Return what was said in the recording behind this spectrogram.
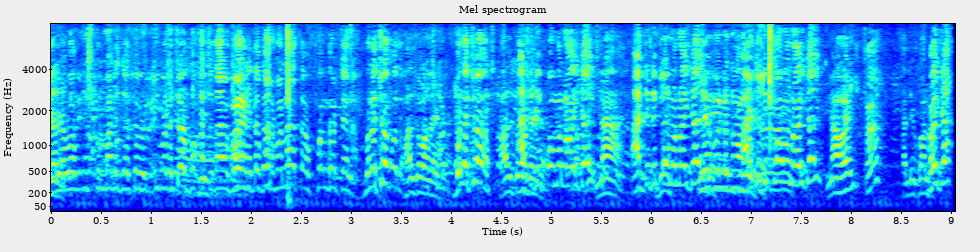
তাহলে ও স্কুল মানে যে কি বলেছ? বকাতে দাও পারবে না তো ফোন ধরছে না। বলেছ ফালতু কথা বলেছ ফালতু আর কথা যদি এটা। প্রমাণ হয়ে যায় না। আর যদি প্রমাণ হয়ে যায় কে বলল আর যদি প্রমাণ হয়ে যায় না হয়। হ্যাঁ? খালি গল্প। হয়ে যাক।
